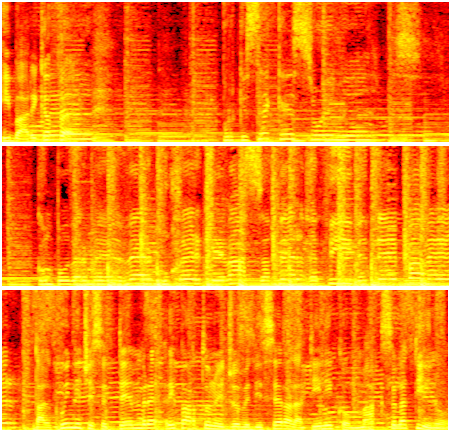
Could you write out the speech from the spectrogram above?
I Bari Caffè. Porque sé que sueñas con poderme ver, mujer, ¿qué vas a hacer? Decídete pa' ver. Dal 15 settembre ripartono i giovedì sera latini con Max Latino.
